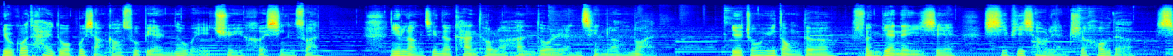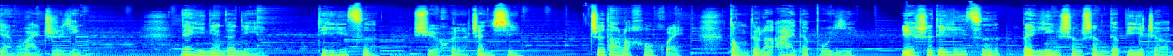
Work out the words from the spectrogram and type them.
有过太多不想告诉别人的委屈和心酸，你冷静地看透了很多人情冷暖，也终于懂得分辨那一些嬉皮笑脸之后的弦外之音。那一年的你。第一次学会了珍惜，知道了后悔，懂得了爱的不易，也是第一次被硬生生的逼着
